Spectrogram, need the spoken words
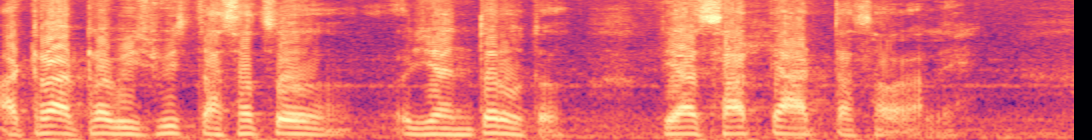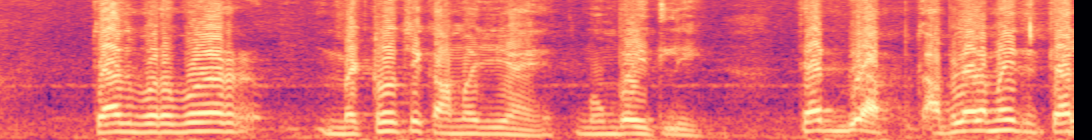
अठरा अठरा वीस वीस तासाचं जे अंतर होतं ते आज सात ते आठ तासावर आलंय त्याचबरोबर मेट्रोची कामं जी आहेत मुंबईतली त्यात बी आप- आपल्याला माहिती आहे, त्यात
